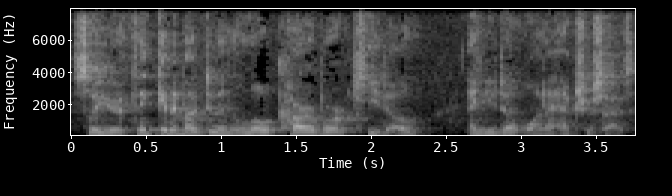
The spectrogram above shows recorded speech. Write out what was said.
So you're thinking about doing low carb or keto and you don't want to exercise.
